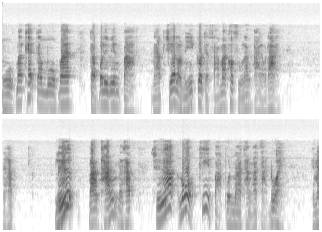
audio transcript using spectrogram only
มูก มาแคะจมูกมาจับบริเวณปากนะครับ เชื้อเหล่านี้ก็จะสามารถเข้าสู่ร่างกายเราได้นะครับ หรือบางครั้งนะครับ เชื้อโรคที่ปะปนมาทางอากาศด้วยเห็นไหม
